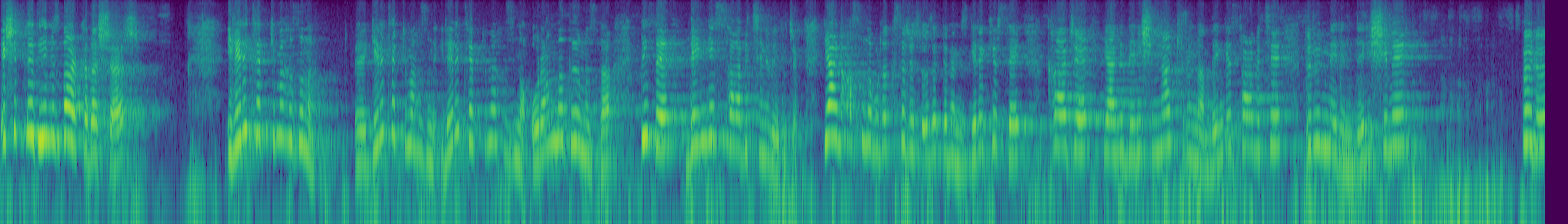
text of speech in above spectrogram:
Eşitlediğimizde arkadaşlar ileri tepkime hızını geri tepkime hızını ileri tepkime hızına oranladığımızda bize denge sabitini verecek. Yani aslında burada kısacası özetlememiz gerekirse KC yani derişimler türünden denge sabiti, ürünlerin derişimi bölü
